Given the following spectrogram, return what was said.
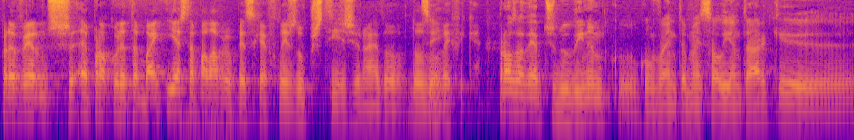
para vermos a procura também, e esta palavra eu penso que é feliz, do prestígio não é? do, do, do Benfica. Para os adeptos do Dinamo, convém também salientar que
